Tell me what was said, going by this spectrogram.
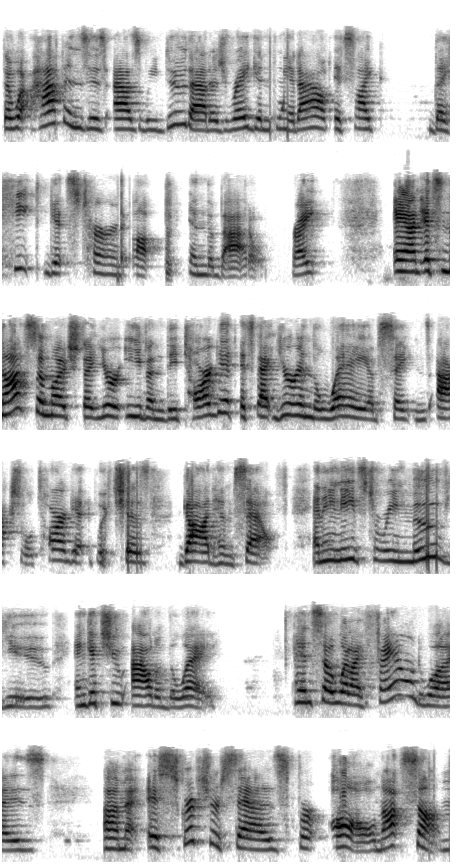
That what happens is, as we do that, as Reagan pointed out, it's like the heat gets turned up in the battle, right? And it's not so much that you're even the target, it's that you're in the way of Satan's actual target, which is God Himself. And He needs to remove you and get you out of the way. And so what I found was, um, as scripture says, for all, not some,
